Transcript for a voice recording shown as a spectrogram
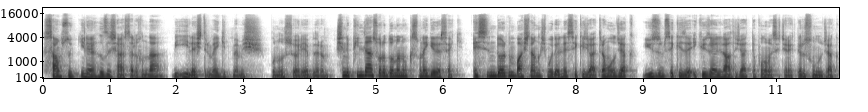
Samsung yine hızlı şarj tarafında bir iyileştirmeye gitmemiş. Bunu söyleyebilirim. Şimdi pilden sonra donanım kısmına gelirsek S24'ün başlangıç modeline 8 GB RAM olacak. 128 ve 256 GB depolama seçenekleri sunulacak.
